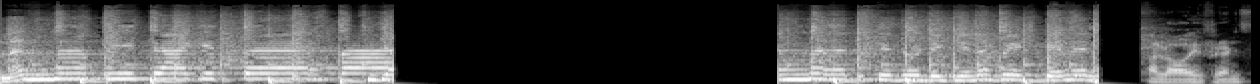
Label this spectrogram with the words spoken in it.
ನನ್ನ ಬೇಟಾಗಿತ್ತ ಹಲೋ ಹಾಯ್ ಫ್ರೆಂಡ್ಸ್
